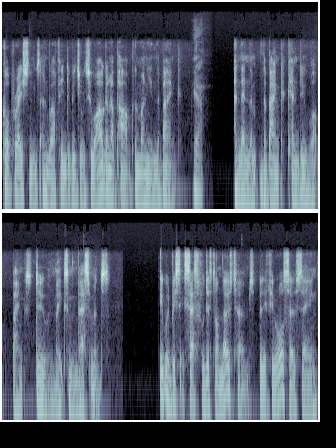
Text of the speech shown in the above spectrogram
corporations and wealthy individuals who are going to park the money in the bank, yeah, and then the, the bank can do what banks do and make some investments, it would be successful just on those terms. But if you're also saying,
